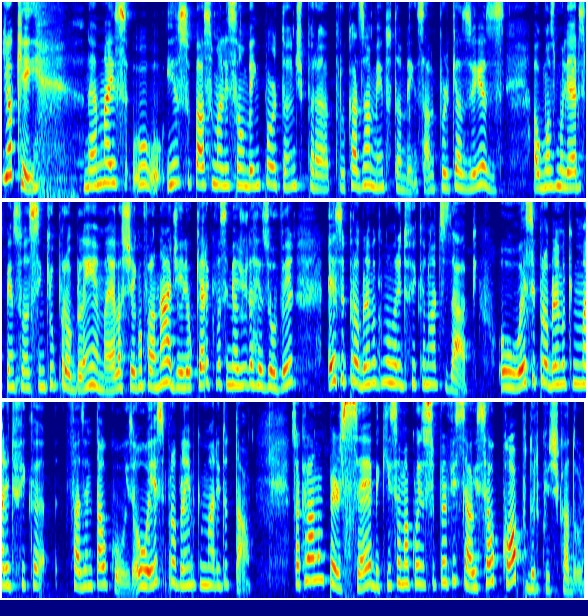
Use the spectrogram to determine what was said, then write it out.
E ok, né? Mas o, isso passa uma lição bem importante para o casamento também, sabe? Porque às vezes algumas mulheres pensam assim que o problema, elas chegam e falam, Nadia, eu quero que você me ajude a resolver esse problema que meu marido fica no WhatsApp, ou esse problema que meu marido fica fazendo tal coisa, ou esse problema que o marido tal. Só que ela não percebe que isso é uma coisa superficial, isso é o copo do liquidificador.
